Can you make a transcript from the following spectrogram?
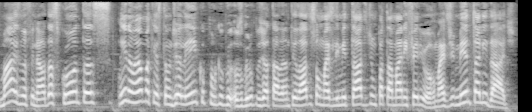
Mas no final das contas, e não é uma questão de elenco, porque os grupos de Atalanta e Lazio são mais limitados de um patamar inferior, mas de mentalidade.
